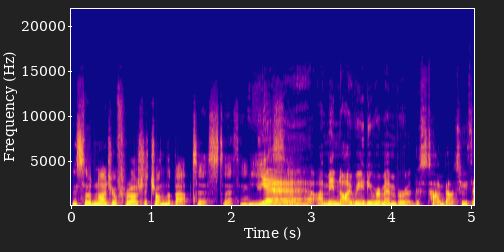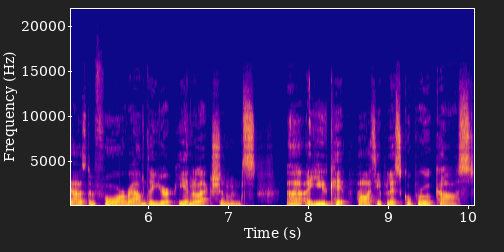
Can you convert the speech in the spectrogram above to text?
It's sort of Nigel Farage John the Baptist, I think. Yeah. Uh, I mean, I really remember at this time, about 2004, around the European elections, uh, a UKIP party political broadcast,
